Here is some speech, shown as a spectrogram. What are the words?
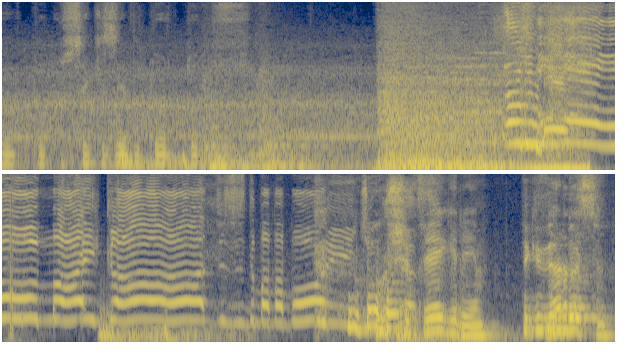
4 9 8 7 4 9 Oh my god! This is the baba boy! Bu şifreye gireyim. 8 7 4 Neredesin?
